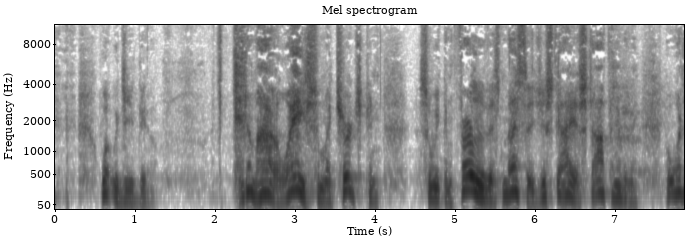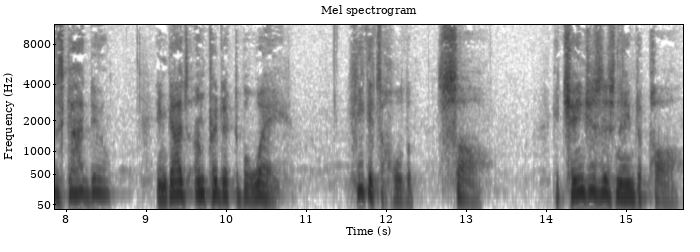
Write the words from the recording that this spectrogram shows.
what would you do? Get him out of the way so my church can, so we can further this message. This guy is stopping everything. But what does God do? In God's unpredictable way, he gets a hold of Saul. He changes his name to Paul.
